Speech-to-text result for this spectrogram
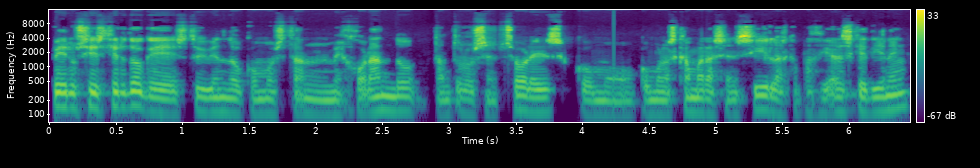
Pero sí es cierto que estoy viendo cómo están mejorando tanto los sensores como, como las cámaras en sí, las capacidades que tienen.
